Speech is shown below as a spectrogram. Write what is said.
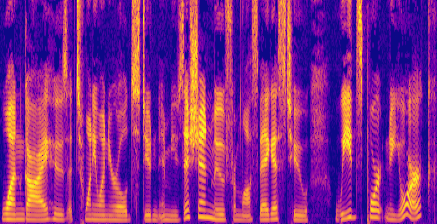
one guy who's a 21 year old student and musician moved from Las Vegas to Weedsport, New York.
